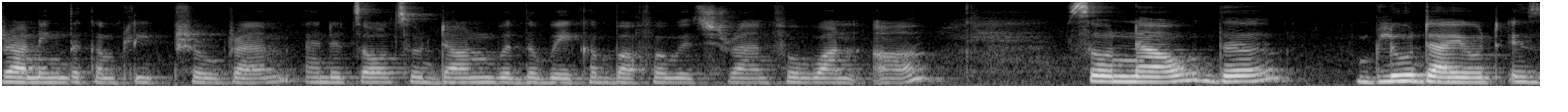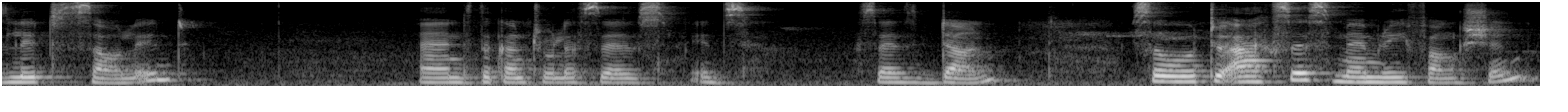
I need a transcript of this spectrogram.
running the complete program and it's also done with the wake up buffer which ran for one hour. So now the blue diode is lit solid and the controller says it's says done. So to access memory function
